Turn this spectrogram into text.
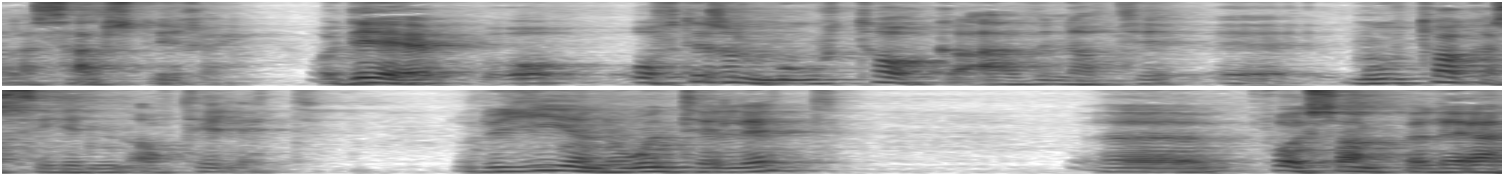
Eller selvstyring. Og det er ofte sånn eh, mottakersiden av tillit. Når du gir noen tillit, eh, f.eks. det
